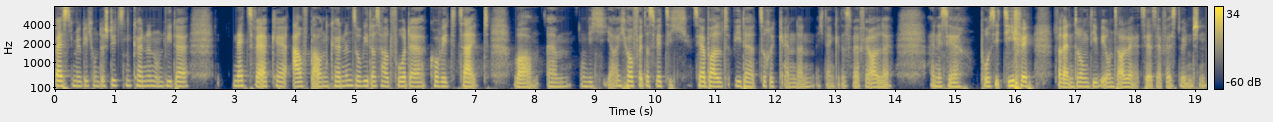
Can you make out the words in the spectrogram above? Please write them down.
bestmöglich unterstützen können und wieder Netzwerke aufbauen können, so wie das halt vor der Covid-Zeit war. Ähm, und ich, ja, ich hoffe, das wird sich sehr bald wieder zurückändern. Ich denke, das wäre für alle eine sehr positive Veränderung, die wir uns alle sehr, sehr fest wünschen.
